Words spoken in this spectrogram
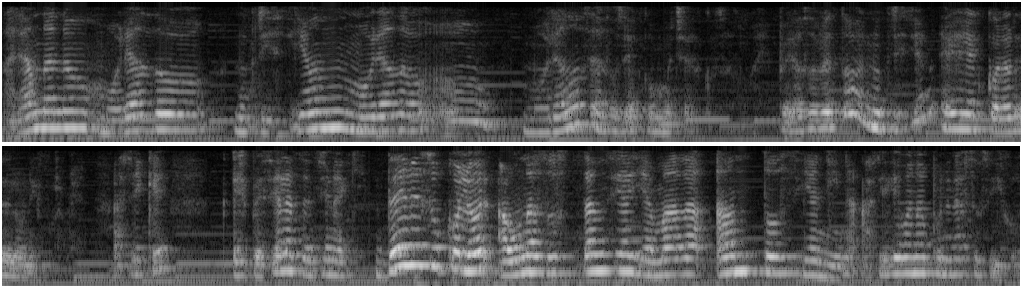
arándano, morado, nutrición, morado. Oh, morado se asocia con muchas cosas, pero sobre todo nutrición es el color del uniforme. Así que especial atención aquí. Debe su color a una sustancia llamada antocianina, así le van a poner a sus hijos,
